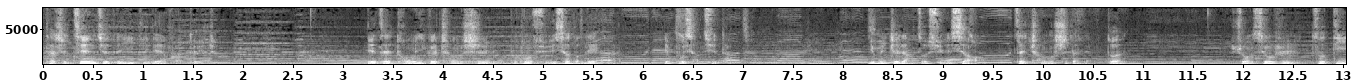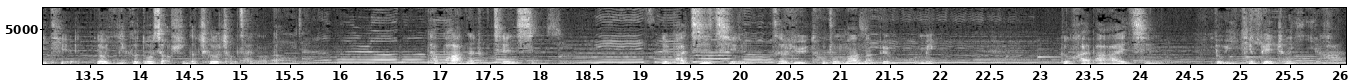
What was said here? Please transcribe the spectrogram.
他是坚决的异地恋反对者，连在同一个城市不同学校的恋爱也不想去谈，因为这两座学校在城市的两端。双休日坐地铁要一个多小时的车程才能到，他怕那种艰辛，也怕激情在旅途中慢慢被磨灭，更害怕爱情有一天变成遗憾。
